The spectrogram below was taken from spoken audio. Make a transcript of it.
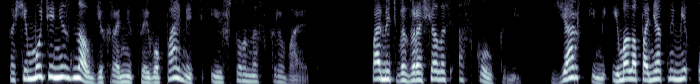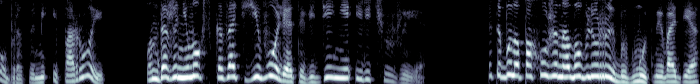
Сахимоти не знал, где хранится его память и что она скрывает. Память возвращалась осколками, яркими и малопонятными образами, и порой он даже не мог сказать, его ли это видение или чужие. Это было похоже на ловлю рыбы в мутной воде,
